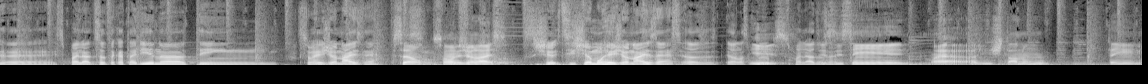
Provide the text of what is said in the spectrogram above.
é, espalhado em Santa Catarina, tem. São regionais, né? São, são, são regionais. Se, se, chamam regionais, né? Elas, elas Isso. espalhadas. Né? Existem. Né? É, a gente está num. Tem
